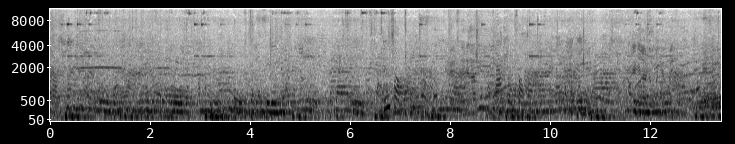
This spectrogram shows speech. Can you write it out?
อก ถึง200ไม่ได้ช้างถึง200ไอ้ที่เราดูมันถึงไหมถึงประมาณห้าสิบ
